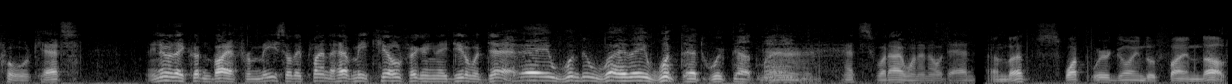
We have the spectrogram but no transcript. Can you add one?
poor polecats. They knew they couldn't buy it from me, so they planned to have me killed, figuring they'd deal with Dad. I wonder why they want that worked out, man. Ah, that's what I want to know, Dad. And that's what we're going to find out.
